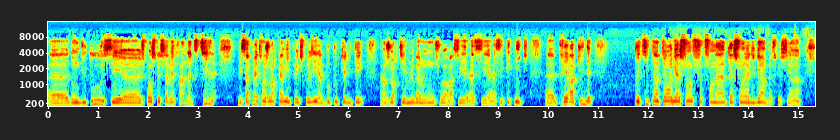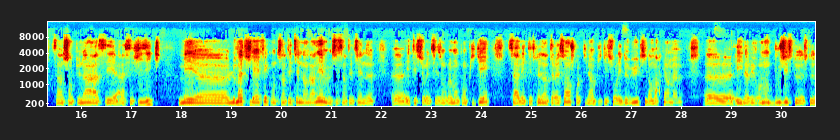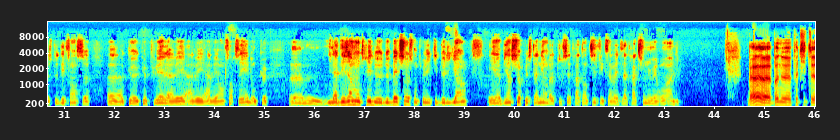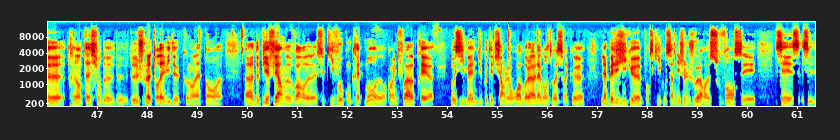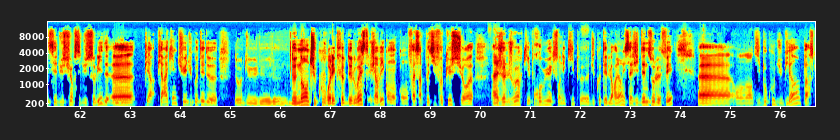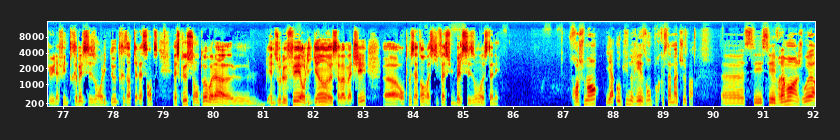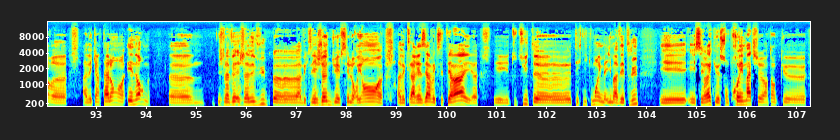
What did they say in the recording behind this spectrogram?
Euh, donc du coup, c'est, euh, je pense que ça va être un autre style, mais ça peut être un joueur quand même, il peut exploser, il a beaucoup de qualités, un joueur qui aime le ballon, un joueur assez, technique, euh, très rapide. Petite interrogation sur son adaptation à la Ligue 1 parce que c'est un, championnat assez physique. Mais euh, le match qu'il avait fait contre Saint-Etienne l'an dernier, même si Saint-Etienne euh, était sur une saison vraiment compliquée, ça avait été très intéressant. Je crois qu'il est impliqué sur les deux buts, il en marque un même. Euh, et il avait vraiment bougé cette, défense que, Puel avait, renforcée. Donc il a déjà montré de, belles choses contre une équipe de Ligue 1. Et bien sûr que cette année, on va tous être attentifs et que ça va être l'attraction numéro 1 à Ligue. Bah ouais, euh, bonne petite euh, présentation de, de, Jonathan David euh, que l'on attend de pied ferme, voir ce qu'il vaut concrètement. encore une fois, après Osimhen du côté de Charleroi, voilà, à la Gantoise, c'est vrai que la Belgique, pour ce qui concerne les jeunes joueurs, souvent c'est c'est du sûr, c'est du solide. Euh, Pierre, Pierre Hakim, tu es du côté de, de, de, de Nantes, tu couvres les clubs de l'Ouest. J'ai envie qu'on qu fasse un petit focus sur euh, un jeune joueur qui est promu avec son équipe euh, du côté de Lorient. Il s'agit d'Enzo Lefebvre. Euh, on en dit beaucoup du bien parce qu'il a fait une très belle saison en Ligue 2, très intéressante. Est-ce que selon toi, voilà, le, Enzo Lefebvre en Ligue 1, ça va matcher? On peut s'attendre à ce qu'il fasse une belle saison cette année Franchement, il n'y a aucune raison pour que ça ne matche pas. Euh, c'est vraiment un joueur euh, avec un talent énorme. Euh, je l'avais vu avec les jeunes du FC Lorient, avec la réserve, etc. Et, tout de suite, techniquement, il m'avait plu. Et c'est vrai que son premier match en tant que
